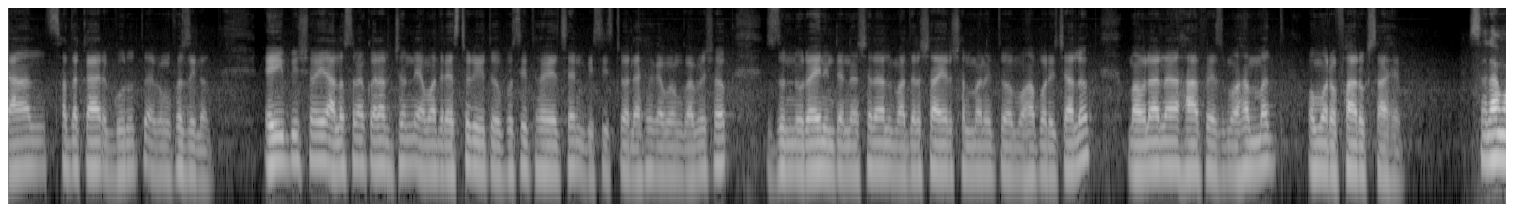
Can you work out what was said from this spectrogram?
দান, সাদাকার, গুরুত্ব এবং ফজিলত। এই বিষয়ে আলোচনা করার জন্য আমাদের স্টুডিওতে উপস্থিত হয়েছেন বিশিষ্ট লেখক এবং গবেষক জুন্নুরাইন ইন্টারন্যাশনাল মাদ্রাসায়ের সম্মানিত মহাপরিচালক মাওলানা হাফেজ মোহাম্মদ ওমর ফারুক সাহেব। সালামু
